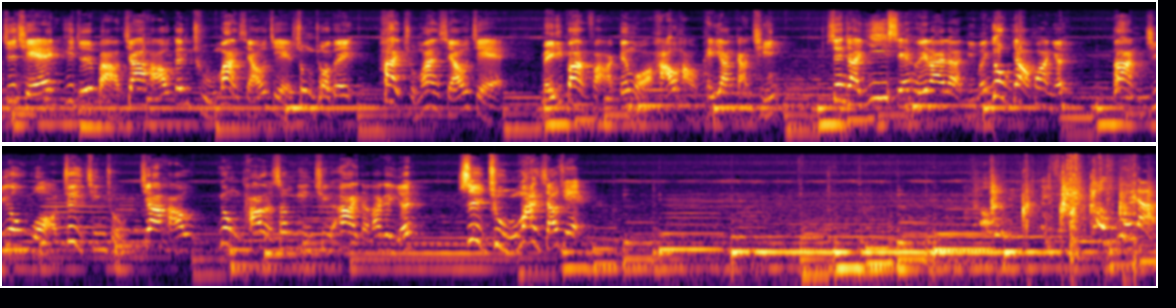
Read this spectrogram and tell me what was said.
之前一直把嘉豪跟楚曼小姐送错堆，害楚曼小姐没办法跟我好好培养感情。现在一贤回来了，你们又要换人，但只有我最清楚，嘉豪用他的生命去爱的那个人是楚曼小姐。狗味啦！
